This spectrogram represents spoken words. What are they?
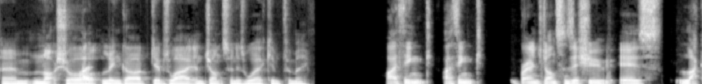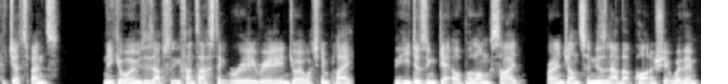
Um, not sure I, Lingard, Gibbs White, and Johnson is working for me. I think I think Brennan Johnson's issue is lack of Jed Spence. Neco Williams is absolutely fantastic. Really, really enjoy watching him play. But he doesn't get up alongside Brennan Johnson. Doesn't have that partnership with him,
